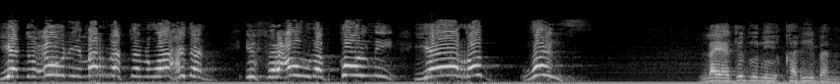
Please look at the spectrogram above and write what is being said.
يدعوني مرة واحدا If Fir'aun would have called me, Ya Rabb, once, لا يجدني قريبا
